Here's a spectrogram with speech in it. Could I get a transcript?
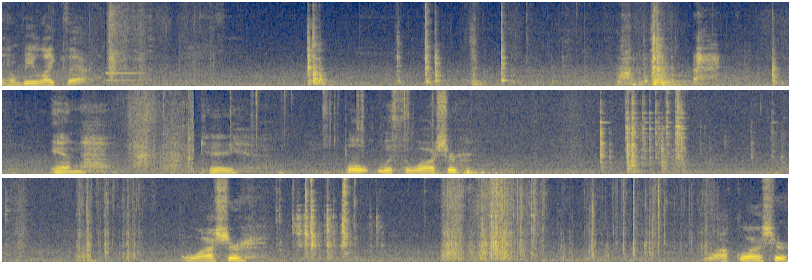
It'll be like that. In. Okay. Bolt with the washer. Washer. Lock washer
